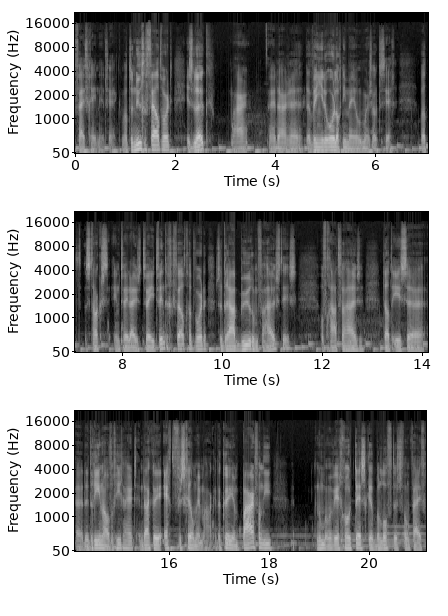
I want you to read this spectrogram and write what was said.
5G-netwerk. Wat er nu geveild wordt is leuk, maar daar, daar win je de oorlog niet mee om het maar zo te zeggen wat straks in 2022 geveld gaat worden, zodra Buren verhuisd is of gaat verhuizen, dat is uh, de 3,5 gigahertz. En daar kun je echt verschil mee maken. Dan kun je een paar van die, noem maar weer groteske beloftes van 5G,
